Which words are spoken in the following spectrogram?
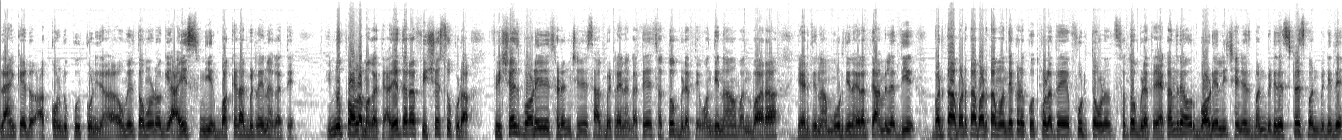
ಬ್ಲ್ಯಾಂಕೆಟ್ ಹಾಕ್ಕೊಂಡು ಕೂತ್ಕೊಂಡಿದ್ದಾನೆ. ಆಮೇಲೆ ತೊಗೊಂಡೋಗಿ ಐಸ್, ನೀರು ಬಕೆಟ್ ಆಗಿಬಿಟ್ರೆ ಏನಾಗುತ್ತೆ? ಇನ್ನೂ ಪ್ರಾಬ್ಲಮ್ ಆಗುತ್ತೆ. ಅದೇ ಥರ ಫಿಶಸ್ಸು ಕೂಡ. ಫಿಶಸ್ ಬಾಡಿಲಿ ಸಡನ್ ಚೇಂಜಸ್ ಆಗಿಬಿಟ್ರೆ ಏನಾಗುತ್ತೆ? ಸತ್ತೋಗ್ಬಿಡುತ್ತೆ. ಒಂದು ದಿನ, ಒಂದು ವಾರ, ಎರಡು ದಿನ, ಮೂರು ದಿನ ಇರುತ್ತೆ. ಆಮೇಲೆ ದಿ ಬರ್ತಾ ಬರ್ತಾ ಬರ್ತಾ ಒಂದೇ ಕಡೆ ಕೂತ್ಕೊಳ್ಳುತ್ತೆ ಫುಡ್ ತೊಗೊಳೋದು ಸತ್ತೋಗ್ಬಿಡುತ್ತೆ. ಯಾಕಂದರೆ ಅವ್ರ ಬಾಡಿಯಲ್ಲಿ ಚೇಂಜಸ್ ಬಂದುಬಿಟ್ಟಿದೆ ಸ್ಟ್ರೆಸ್ ಬಂದುಬಿಟ್ಟಿದೆ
